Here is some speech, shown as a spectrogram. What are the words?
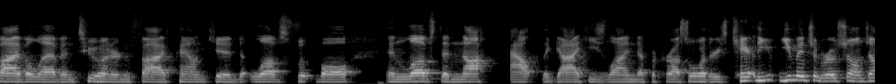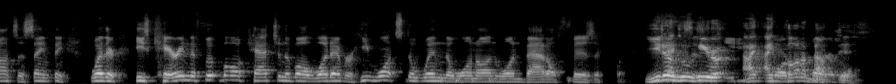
5'11, 205 pound kid that loves football and loves to knock out the guy he's lined up across, or whether he's carrying. You, you, mentioned Roschon Johnson, same thing. Whether he's carrying the football, catching the ball, whatever, he wants to win the one-on-one battle physically. You know Texas who here? I, I thought about this.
